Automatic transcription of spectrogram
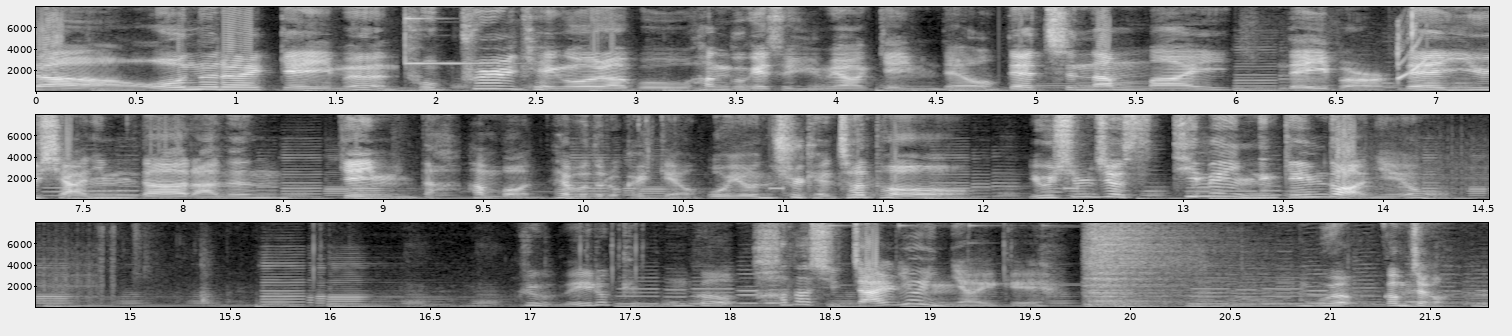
자, 오늘 할 게임은 도플갱어라고 한국에서 유명한 게임인데요. That's not my neighbor. 내 이웃이 아닙니다. 라는 게임입니다. 한번 해보도록 할게요. 오, 연출 괜찮다. 이거 심지어 스팀에 있는 게임도 아니에요. 그리고 왜 이렇게 뭔가 하나씩 잘려있냐, 이게. 뭐야, 깜짝아.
